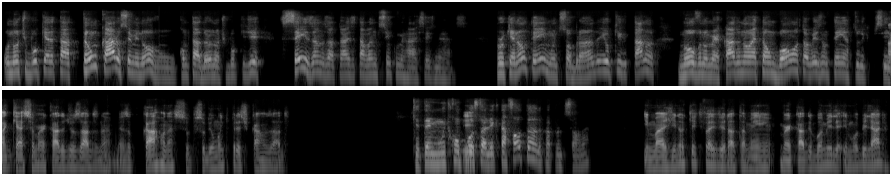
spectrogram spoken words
o notebook está tão caro, seminovo, um computador, um notebook de seis anos atrás estava valendo 5 mil reais, 6 mil reais. Porque não tem muito sobrando e o que está no, novo no mercado não é tão bom ou talvez não tenha tudo que precisa. Aquece o mercado de usados, né? Mesmo carro, né? Subiu muito o preço de carro usado. Que tem muito composto e... ali que está faltando para a produção, né? Imagina o que, que vai virar também mercado imobiliário.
